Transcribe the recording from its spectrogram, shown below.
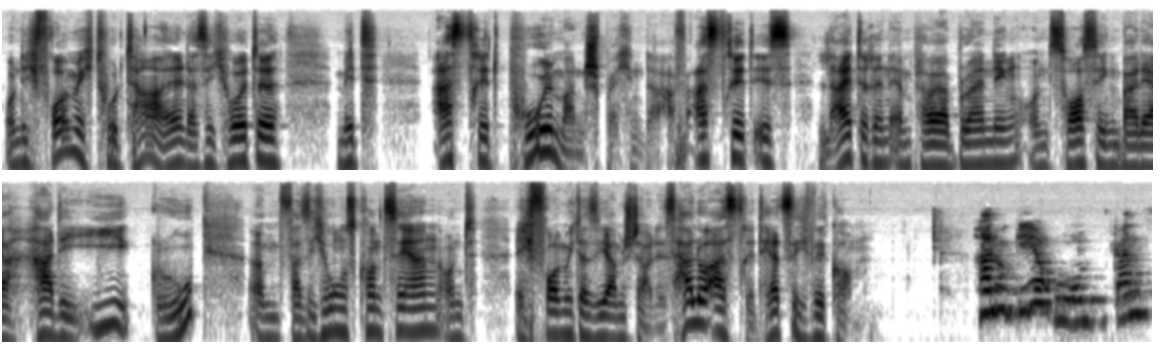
Und ich freue mich total, dass ich heute mit Astrid Pohlmann sprechen darf. Astrid ist Leiterin Employer Branding und Sourcing bei der HDI Group, ähm, Versicherungskonzern. Und ich freue mich, dass sie am Start ist. Hallo Astrid, herzlich willkommen. Hallo Gero, ganz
